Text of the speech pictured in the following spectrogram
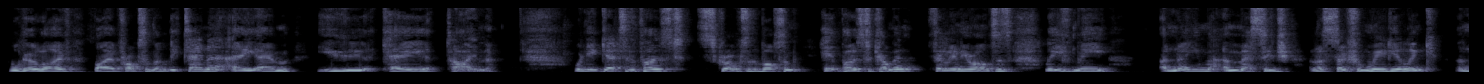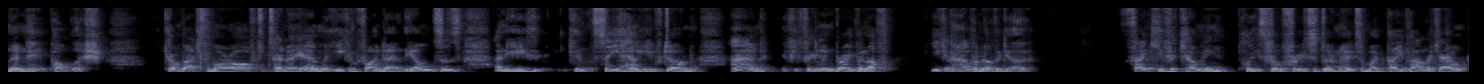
will go live by approximately 10 a.m. UK time. When you get to the post, scroll to the bottom, hit post a comment, fill in your answers, leave me a name, a message, and a social media link, and then hit publish. Come back tomorrow after 10 a.m. You can find out the answers and you can see how you've done. And if you're feeling brave enough, you can have another go. Thank you for coming. Please feel free to donate to my PayPal account.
